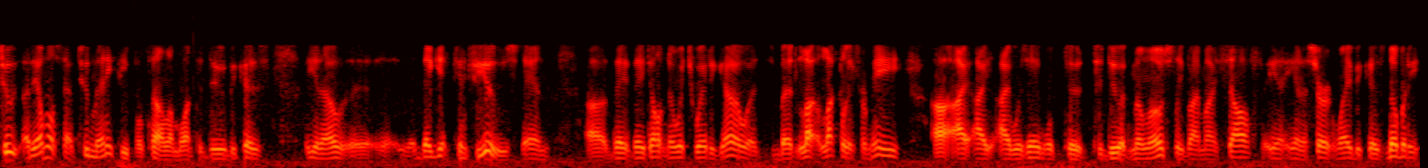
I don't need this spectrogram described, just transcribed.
too they almost have too many people telling them what to do because you know uh, they get confused and. Uh, they they don't know which way to go. It's, but lu luckily for me, uh, I, I I was able to to do it mostly by myself in, in a certain way because nobody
